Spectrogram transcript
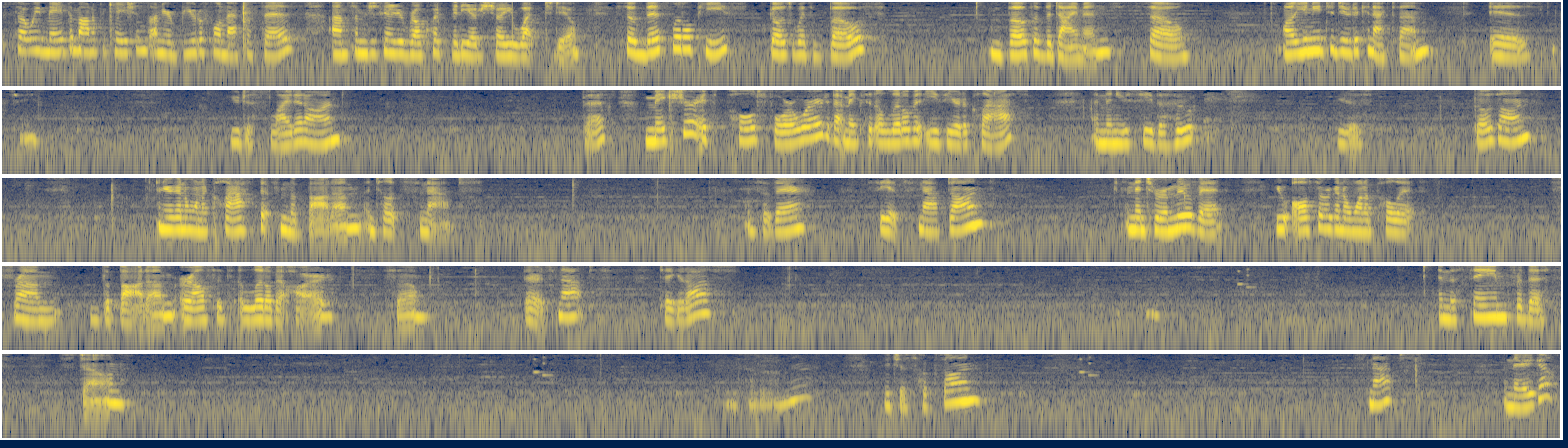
So we made the modifications on your beautiful necklaces. Um, so I'm just gonna do a real quick video to show you what to do. So this little piece goes with both, both of the diamonds. So all you need to do to connect them is, let's see, you just slide it on this. Make sure it's pulled forward. That makes it a little bit easier to clasp. And then you see the hoop. You just goes on. And you're gonna wanna clasp it from the bottom until it snaps. And so there, see it snapped on. And then to remove it, you also are gonna wanna pull it from the bottom or else it's a little bit hard. So there it snaps. Take it off. And the same for this stone. have it on there. It just hooks on, snaps, and there you go.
